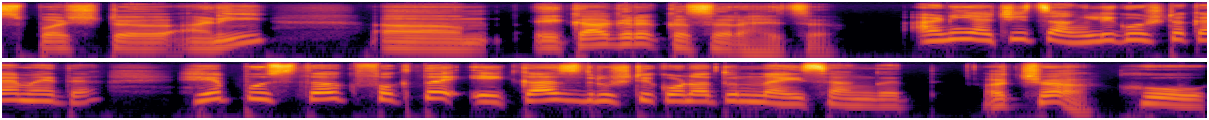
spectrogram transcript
स्पष्ट आणि एकाग्र कसं राहायचं. आणि याची चांगली गोष्ट काय माहिती हे पुस्तक फक्त एकाच दृष्टिकोनातून नाही सांगत. अच्छा. हो.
